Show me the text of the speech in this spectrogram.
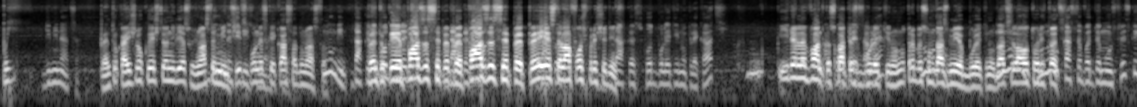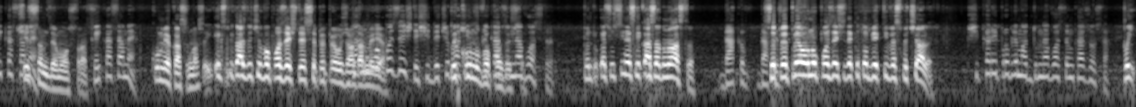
Păi dimineața? Pentru că aici locuiește Ion Iliescu și dumneavoastră De unde mințiți, știți spuneți că e casa dumneavoastră. Nu mint. Dacă Pentru scot că e buletin- pază SPP. dacă Pază scot- SPP dacă- este la foști președinți. Dacă scot buletinul plecați? Irelevant că Cu scoateți adresa buletinul. Nu trebuie Nu, să-mi nu, dați mie buletinul, dați Nu, la nu, autorități. Nu, ca să vă demonstrez că e casa Ce mea. să-mi demonstrați? Că e casa mea. Cum e casa noastră? Explicați de ce vă păzește SPP-ul Dar nu jandarmeria. vă păzește și de ce Păi v-aș cum nu vă explica păzește? dumneavoastră? Pentru că susțineți că e casa dumneavoastră. Dacă, dacă, SPP-ul nu păzește decât obiective speciale. Și care e problema dumneavoastră în cazul ăsta? Păi,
